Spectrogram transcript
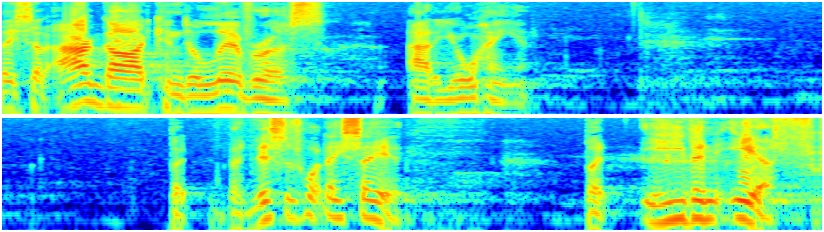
They said, Our God can deliver us out of your hand. But, but this is what they said. But even if,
